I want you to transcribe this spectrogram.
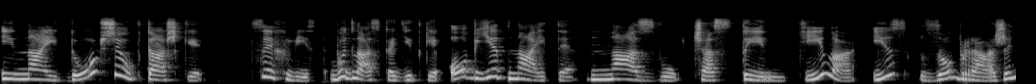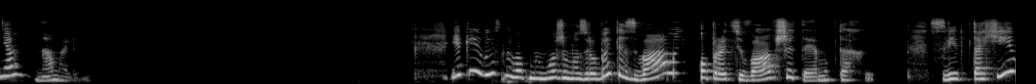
І найдовше у пташки це хвіст. Будь ласка, дітки, об'єднайте назву частин тіла із зображенням на малюнку. Який висновок ми можемо зробити з вами, опрацювавши тему птахи? Світ птахів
